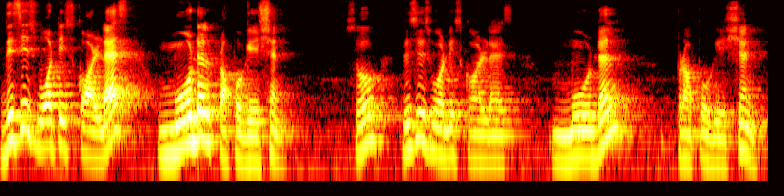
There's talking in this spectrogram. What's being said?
This is what is called as modal propagation. So this is what is called as modal propagation.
